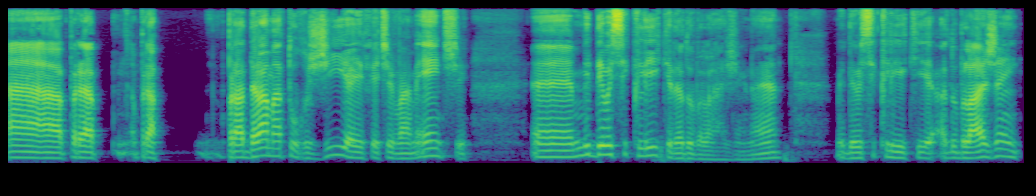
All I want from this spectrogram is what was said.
ah, para a dramaturgia efetivamente, é, me deu esse clique da dublagem, né? Me deu esse clique. A dublagem,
